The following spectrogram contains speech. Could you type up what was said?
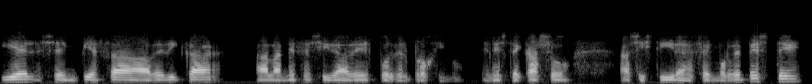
y él se empieza a dedicar a las necesidades pues del prójimo. En este caso, asistir a enfermos de peste,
